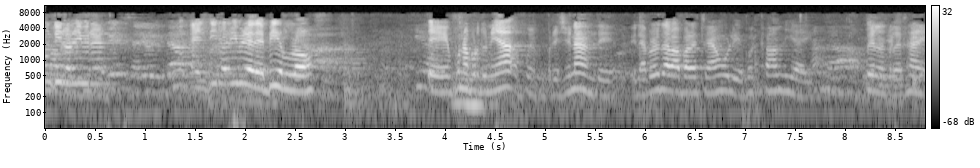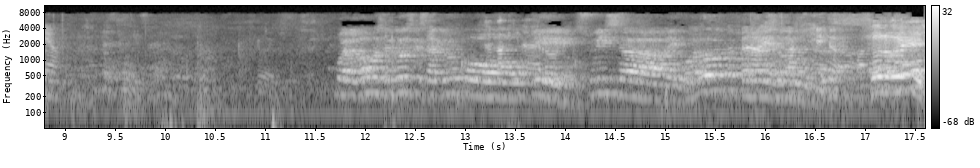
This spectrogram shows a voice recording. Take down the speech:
un tiro libre, el tiro libre de Pirlo eh, fue una oportunidad, fue impresionante. La pelota va para este ángulo y después cambia y pleno travesaño. Bueno, vamos entonces al grupo ¿qué? Suiza, Ecuador. Yo lo vi,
